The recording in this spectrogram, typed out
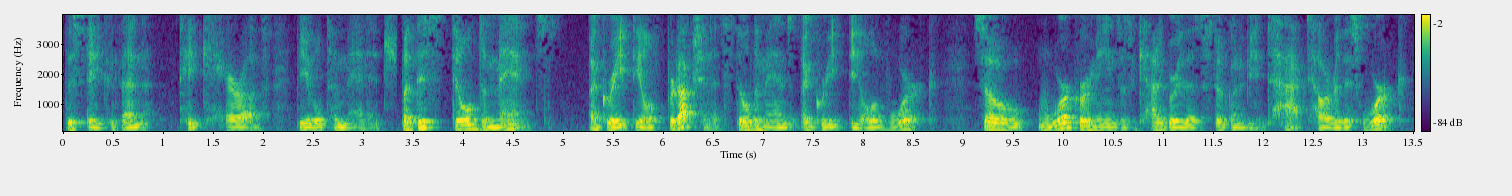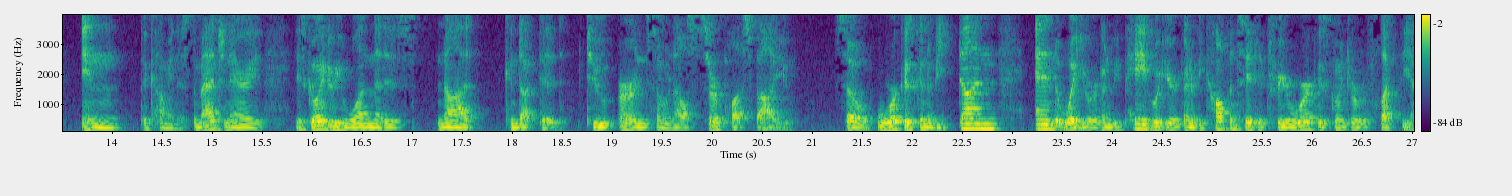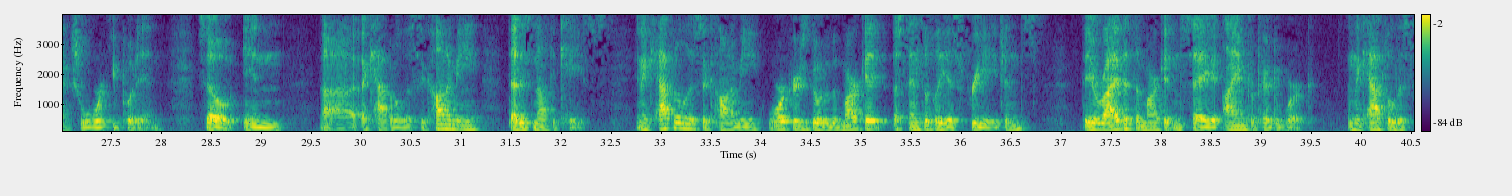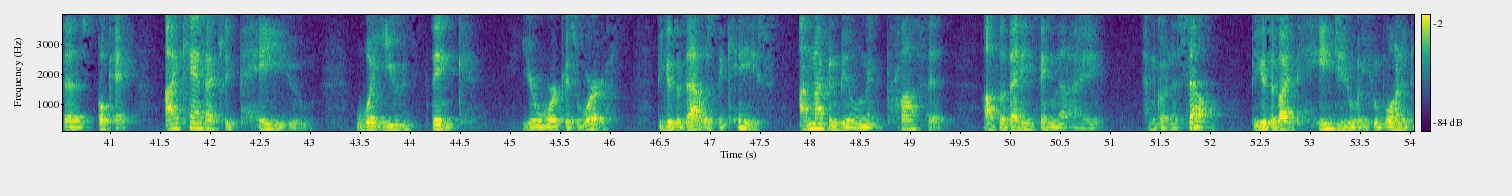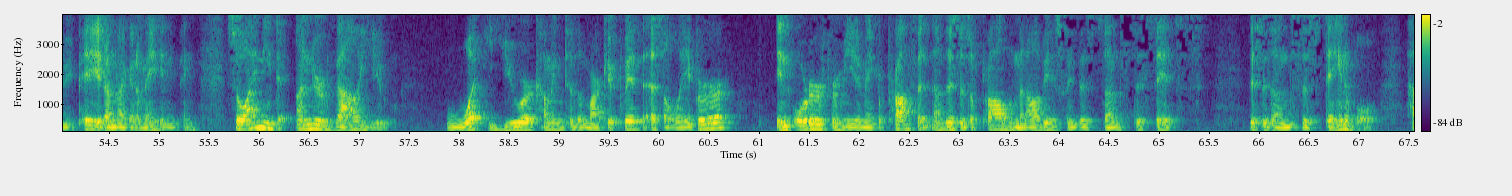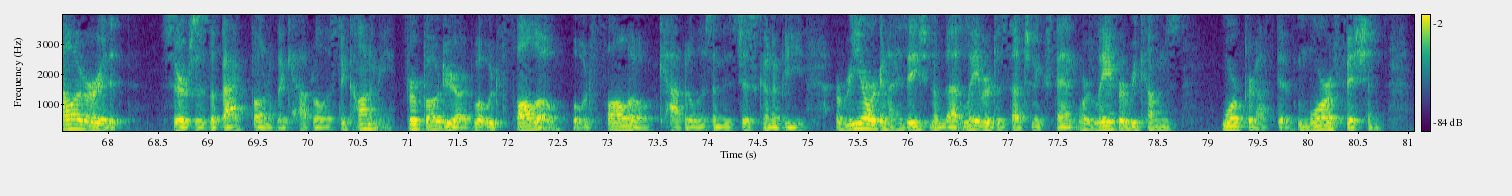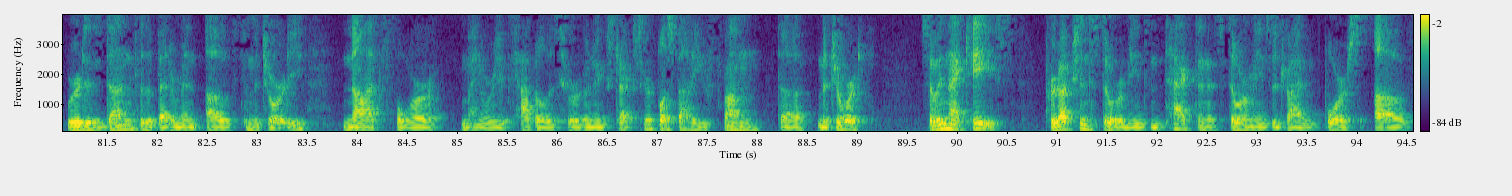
the state could then take care of, be able to manage. But this still demands a great deal of production. It still demands a great deal of work. So work remains as a category that is still going to be intact. However, this work in the communist imaginary is going to be one that is not conducted to earn someone else surplus value. So work is going to be done and what you are going to be paid, what you're going to be compensated for your work is going to reflect the actual work you put in. So in uh, a capitalist economy, that is not the case. In a capitalist economy, workers go to the market ostensibly as free agents. They arrive at the market and say, I am prepared to work. And the capitalist says, okay, I can't actually pay you what you think your work is worth. Because if that was the case, I'm not going to be able to make a profit off of anything that I am going to sell. Because if I paid you what you wanted to be paid, I'm not going to make anything. So I need to undervalue what you are coming to the market with as a laborer in order for me to make a profit. Now, this is a problem, and obviously, this is, unsus- this is unsustainable. However, it serves as the backbone of the capitalist economy. For Baudrillard, what would follow, what would follow capitalism is just going to be a reorganization of that labor to such an extent where labor becomes more productive, more efficient, where it is done for the betterment of the majority, not for minority of capitalists who are going to extract surplus value from the majority. So in that case, production still remains intact and it still remains the driving force of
